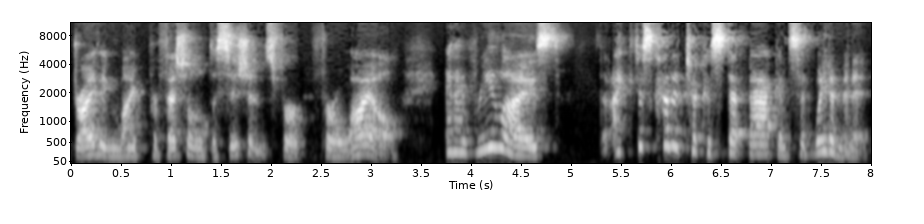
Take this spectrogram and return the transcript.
driving my professional decisions for for a while and i realized that i just kind of took a step back and said wait a minute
